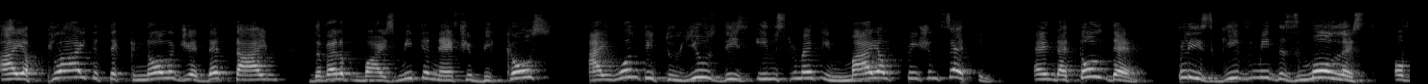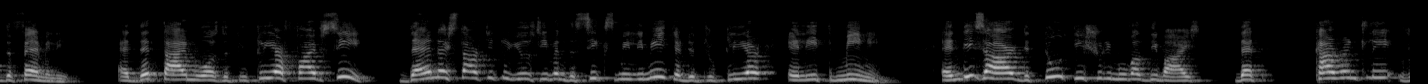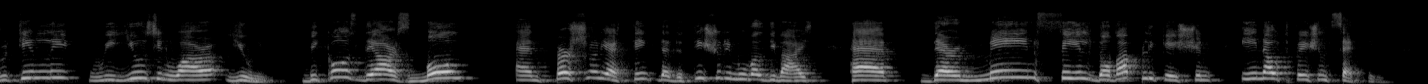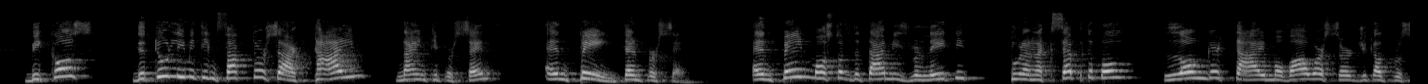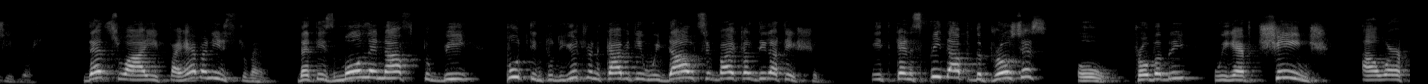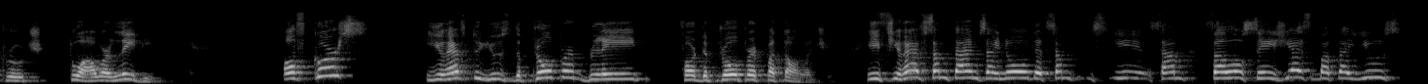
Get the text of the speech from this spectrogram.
I applied the technology at that time developed by Smith and Nephew because I wanted to use this instrument in my outpatient setting. And I told them, please give me the smallest of the family. At that time was the TruClear 5C. Then I started to use even the six millimeter, the TruClear Elite Mini. And these are the two tissue removal device that currently, routinely, we use in our unit because they are small. And personally, I think that the tissue removal device have their main field of application in outpatient setting because the two limiting factors are time, 90%, and pain, 10%. And pain most of the time is related to an acceptable longer time of our surgical procedures. That's why if I have an instrument that is small enough to be put into the uterine cavity without cervical dilatation, it can speed up the process. Oh, probably we have changed our approach to our lady. Of course, you have to use the proper blade for the proper pathology. If you have, sometimes I know that some, some fellow says, yes, but I use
